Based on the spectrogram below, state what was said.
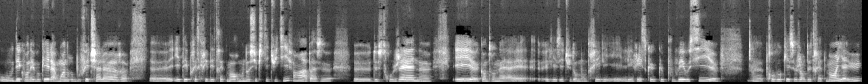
où dès qu'on évoquait la moindre bouffée de chaleur, euh, était prescrit des traitements hormonaux substitutifs hein, à base euh, d'œstrogènes. Et quand on a, les études ont montré les, les risques que pouvait aussi provoquer ce genre de traitement, il y a eu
